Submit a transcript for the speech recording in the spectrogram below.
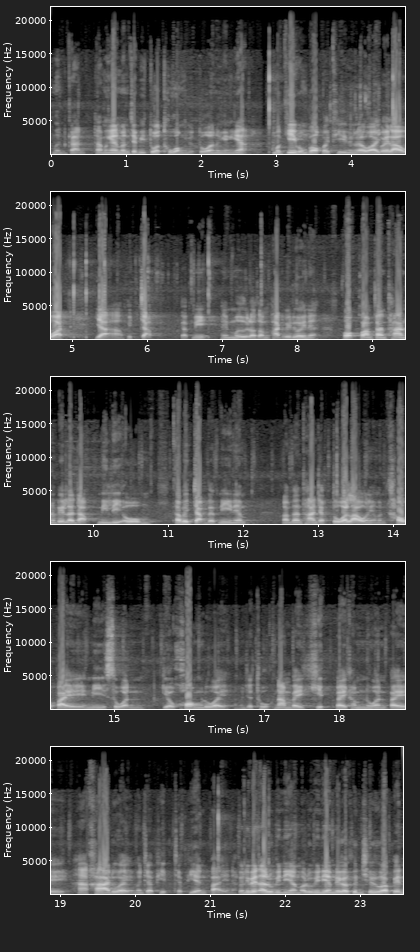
เหมือนกัน ถ้าไม่งั้นมันจะมีตัวถ่วงอยู่ตัวหนึ่งอย่างเงี้ย เมื่อกี้ผมบอกไว้ทีหนึ่งแล้วว่าเวลาวัดอย่าเอาไปจับแบบนี้ให้มือเราสัมผัสไปด้วยเนี่ย เพราะความต้านทานมันเป็นระดับมิลลิโอห์ม ถ้าไปจับแบบนี้เนี่ยความต้านทานจากตัวเราเนี่ยมันเข้าไปมีส่วน เกี่ยวข้องด้วย มันจะถูกนำไปคิดไปคำนวณไปหาค่าด้วย มันจะผิดจะเพี้ยนไปนะตัวนี้เป็นอลูมิเนียม อลูมิเนียมนี่ก็ขึ้นชื่อว่าเป็น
